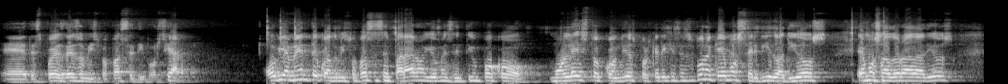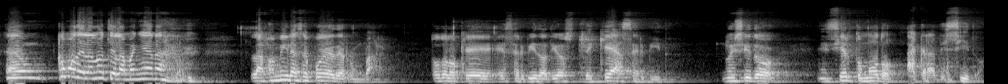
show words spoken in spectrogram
eh, después de eso mis papás se divorciaron. Obviamente, cuando mis papás se separaron, yo me sentí un poco molesto con Dios porque dije, se supone que hemos servido a Dios, hemos adorado a Dios. Eh, ¿Cómo de la noche a la mañana la familia se puede derrumbar? Todo lo que he servido a Dios, ¿de qué ha servido? No he sido en cierto modo, agradecido.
